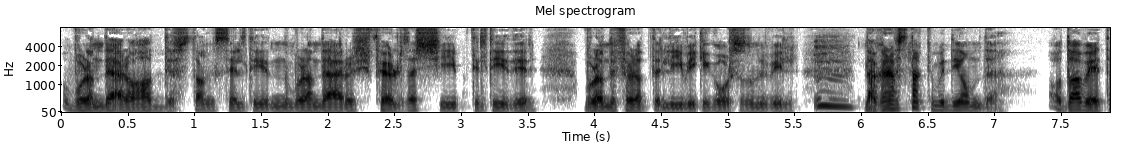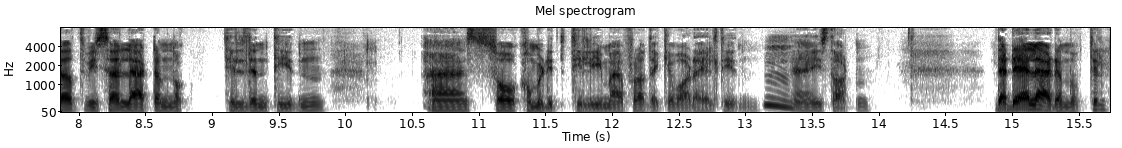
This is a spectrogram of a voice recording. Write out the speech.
hvordan det er å ha dødsangst hele tiden, hvordan det er å føle seg kjip til tider, hvordan du føler at livet ikke går sånn som du vil. Mm. Da kan jeg snakke med de om det. Og da vet jeg at hvis jeg har lært dem nok til den tiden, eh, så kommer de til å tilgi meg for at jeg ikke var der hele tiden Mm. eh, i starten. Det er det jeg lærer dem opp til.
